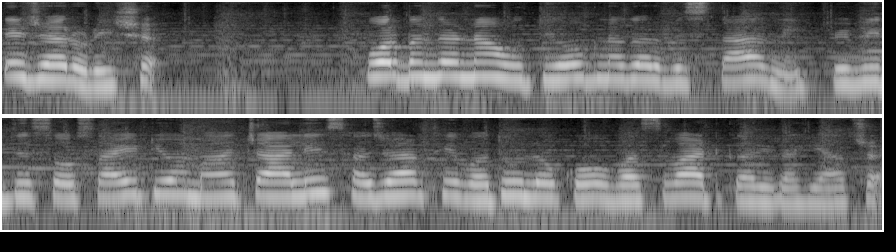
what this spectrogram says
તે જરૂરી છે. પોરબંદરના ઉદ્યોગનગર વિસ્તારની વિવિધ સોસાયટીઓમાં ચાલીસ હજારથી વધુ લોકો વસવાટ કરી રહ્યા છે.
